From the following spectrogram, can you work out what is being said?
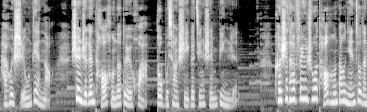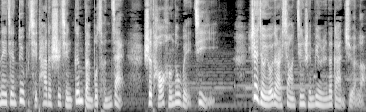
还会使用电脑，甚至跟陶恒的对话都不像是一个精神病人。可是他非说陶恒当年做的那件对不起他的事情根本不存在，是陶恒的伪记忆，这就有点像精神病人的感觉了。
